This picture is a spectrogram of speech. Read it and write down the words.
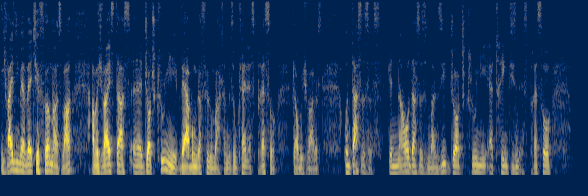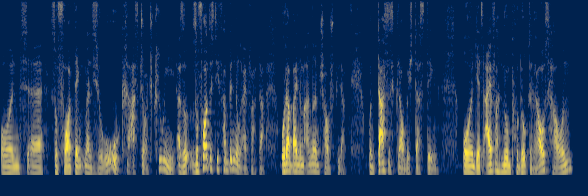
ich weiß nicht mehr, welche Firma es war, aber ich weiß, dass äh, George Clooney Werbung dafür gemacht hat, mit so einem kleinen Espresso, glaube ich, war das. Und das ist es. Genau das ist es. Man sieht George Clooney, er trinkt diesen Espresso und äh, sofort denkt man sich so, oh krass, George Clooney. Also sofort ist die Verbindung einfach da. Oder bei einem anderen Schauspieler. Und das ist, glaube ich, das Ding. Und jetzt einfach nur ein Produkt raushauen.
